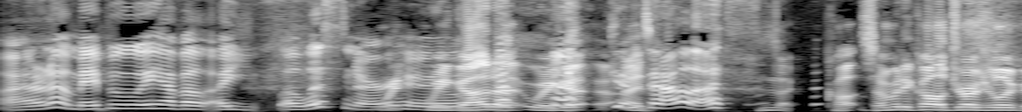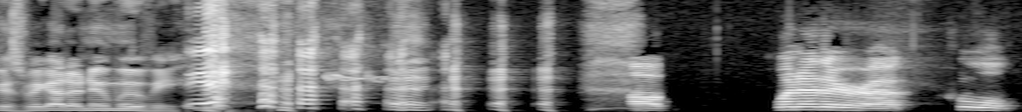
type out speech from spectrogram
I don't know. Maybe we have a, a, a listener We, who we got to we got can I- tell us. somebody call George Lucas. We got a new movie. Uh, one other uh, cool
